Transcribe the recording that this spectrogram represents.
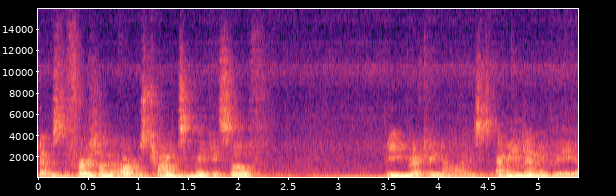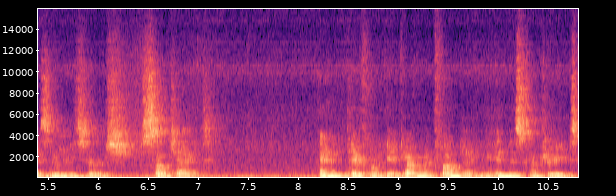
That was the first time that art was trying to make itself be recognized academically as a Mhm. research subject, and therefore get government funding in this country to,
